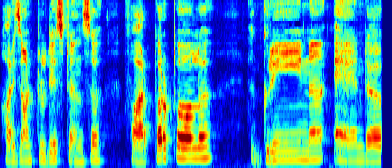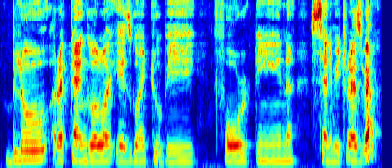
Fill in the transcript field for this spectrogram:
horizontal distance for purple, green and uh, blue rectangle is going to be 14 centimeter as well.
